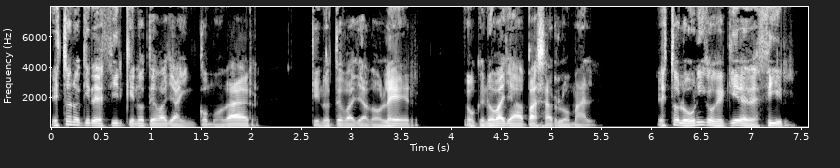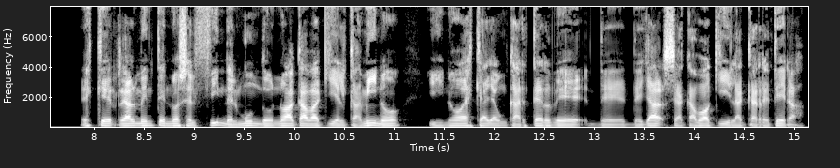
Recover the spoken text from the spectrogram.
esto no quiere decir que no te vaya a incomodar, que no te vaya a doler o que no vaya a pasarlo mal. Esto lo único que quiere decir es que realmente no es el fin del mundo, no acaba aquí el camino y no es que haya un cartel de, de, ya se acabó aquí la carretera,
